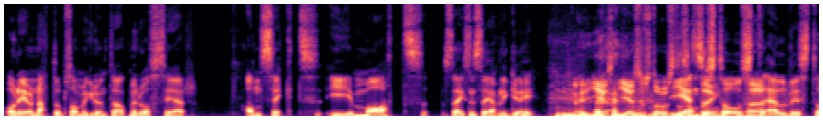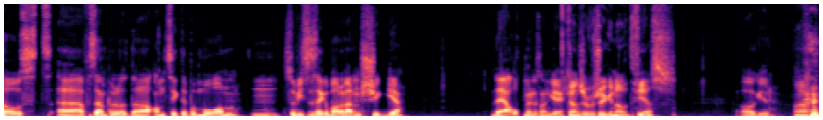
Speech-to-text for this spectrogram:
Og det er jo nettopp samme grunn til at vi da ser ansikt i mat, så jeg syns det er jævlig gøy. Jesus- toast og sånne Jesus ting. toast, Elvis toast, Uh, for eksempel det er ansiktet på månen, Mm. som viser seg å bare være en skygge. Det er alt mulig sånn gøy. Kanskje for skyggen av et fjes? Å, gud. Ja.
